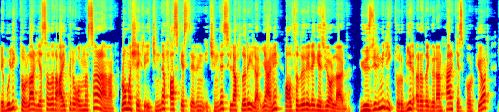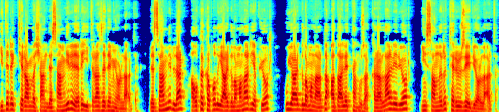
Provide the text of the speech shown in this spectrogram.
ve bu liktorlar yasalara aykırı olmasına rağmen Roma şehri içinde Faskeslerinin içinde silahlarıyla yani baltalarıyla geziyorlardı. 120 liktoru bir arada gören herkes korkuyor, giderek tiranlaşan Desenvirilere itiraz edemiyorlardı. Desenviriler halka kapalı yargılamalar yapıyor, bu yargılamalarda adaletten uzak kararlar veriyor, insanları terörize ediyorlardı.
